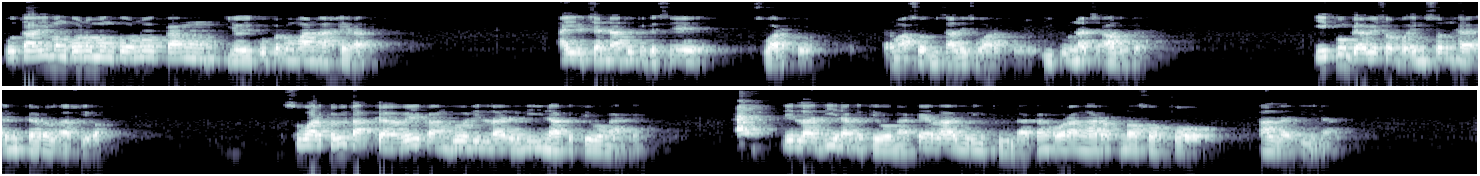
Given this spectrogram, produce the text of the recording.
Utawi mengkono-mengkono kang yaiku perumahan akhirat. Ail jannatu tegese swarga. Termasuk misalnya swarga. Iku naj'aluha. Iku gawe sapa ingsun ha ing darul akhirah. Suwarga itu tak gawe kanggo lilladzina kedhe wong akeh. Lilladzina kedhe wong akeh la yuriduna kang ora ngarepno sapa alladzina.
